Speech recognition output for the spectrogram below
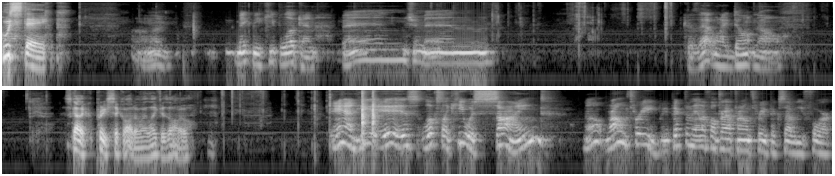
Juste. Make me keep looking. Benjamin. Because that one I don't know. He's got a pretty sick auto. I like his auto. And he is, looks like he was signed. No, round three. We picked in the NFL draft round three, pick 74.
